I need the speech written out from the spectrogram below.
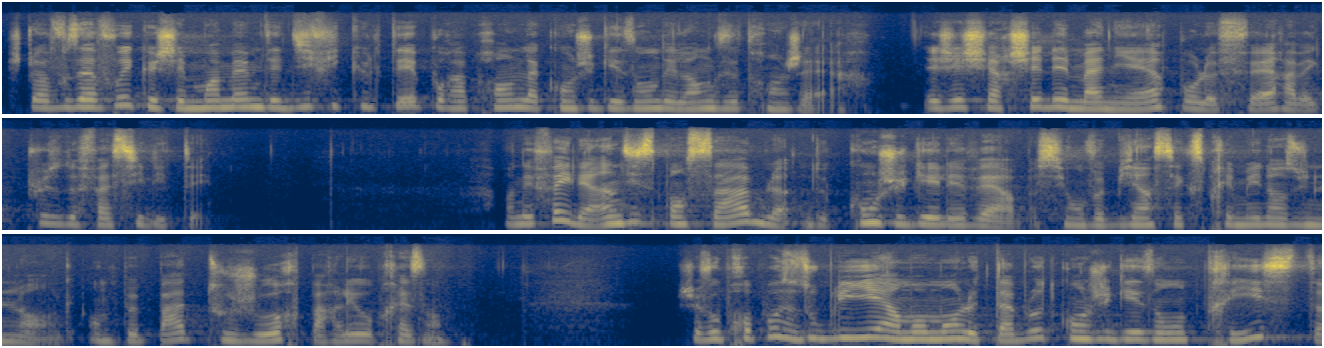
Je dois vous avouer que j'ai moi-même des difficultés pour apprendre la conjugaison des langues étrangères, et j'ai cherché des manières pour le faire avec plus de facilité. En effet, il est indispensable de conjuguer les verbes si on veut bien s'exprimer dans une langue. On ne peut pas toujours parler au présent. Je vous propose d'oublier un moment le tableau de conjugaison triste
